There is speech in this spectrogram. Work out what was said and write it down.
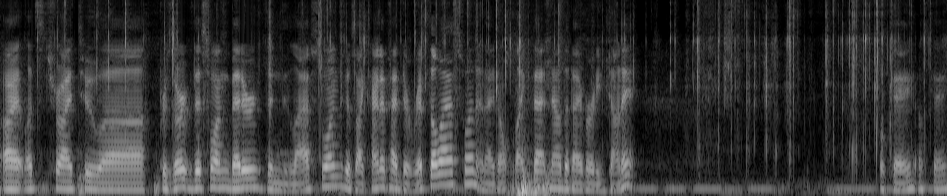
Alright, let's try to uh, preserve this one better than the last one, because I kind of had to rip the last one, and I don't like that now that I've already done it. Okay, okay.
